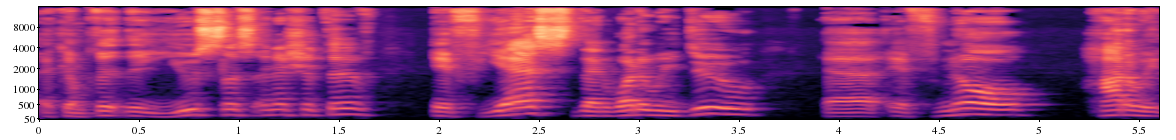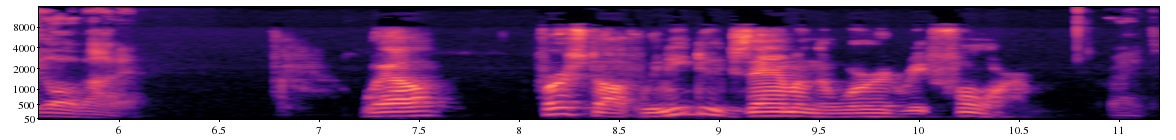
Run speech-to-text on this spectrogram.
a completely useless initiative? If yes, then what do we do? Uh, if no, how do we go about it? Well, First off, we need to examine the word reform. Right.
